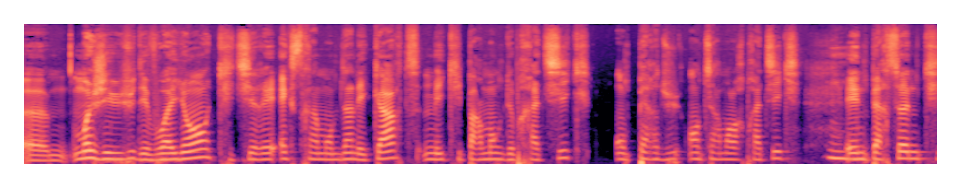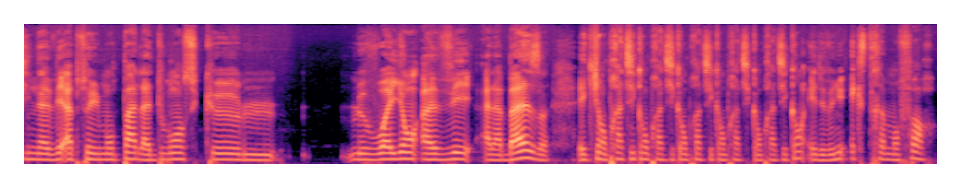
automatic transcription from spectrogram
euh, moi, j'ai eu des voyants qui tiraient extrêmement bien les cartes, mais qui, par manque de pratique, ont perdu entièrement leur pratique. Mm. Et une personne qui n'avait absolument pas la douance que le, voyant avait à la base, et qui en pratiquant, pratiquant, pratiquant, pratiquant, pratiquant, est devenu extrêmement fort.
